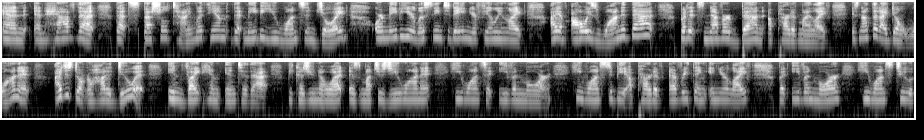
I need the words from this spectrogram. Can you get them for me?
and and have that that special time with him that maybe you once enjoyed. Or maybe you're listening today and you're feeling like I have always wanted that but it's never been a part of my life. It's not that I don't want it I just don't know how to do it. Invite him into that because you know what? As much as you want it, he wants it even more. He wants to be a part of everything in your life, but even more, he wants to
